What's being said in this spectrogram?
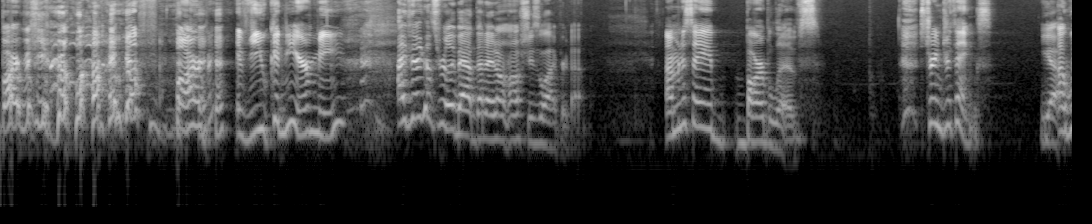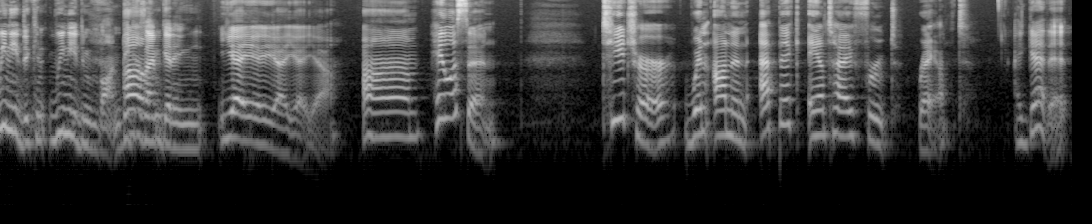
Barb, if you're alive. Barb. if you can hear me, I feel like that's really bad that I don't know if she's alive or dead. I'm gonna say Barb lives. Stranger Things. Yeah. Uh, we need to con- we need to move on because Um, I'm getting yeah, yeah, yeah, yeah, yeah. Um, hey, listen. Teacher went on an epic anti-fruit rant. I get it,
